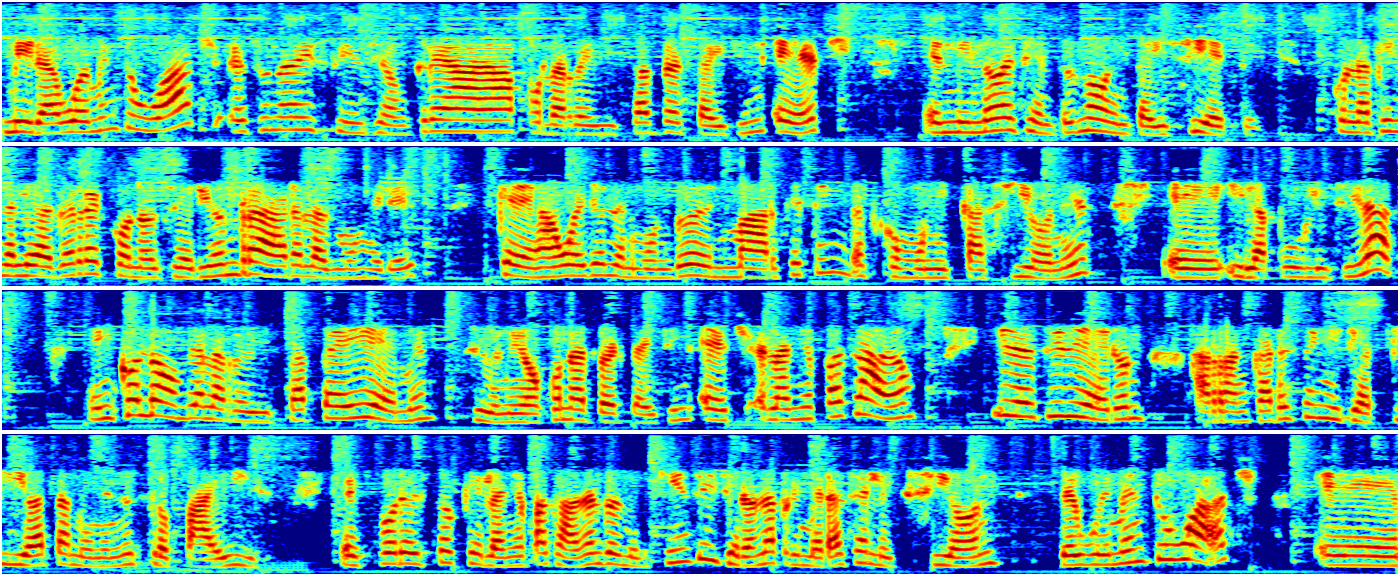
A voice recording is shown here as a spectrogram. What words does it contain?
Mira, Women to Watch es una distinción creada por la revista Advertising Edge en 1997 con la finalidad de reconocer y honrar a las mujeres que dejan huella en el mundo del marketing, las comunicaciones eh, y la publicidad. En Colombia, la revista PIM se unió con Advertising Edge el año pasado y decidieron arrancar esta iniciativa también en nuestro país. Es por esto que el año pasado, en el 2015, hicieron la primera selección de Women to Watch eh,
